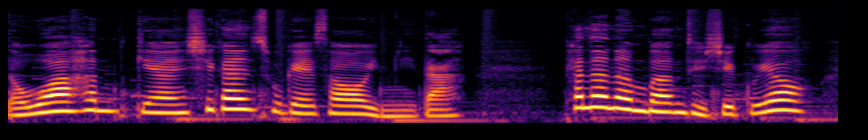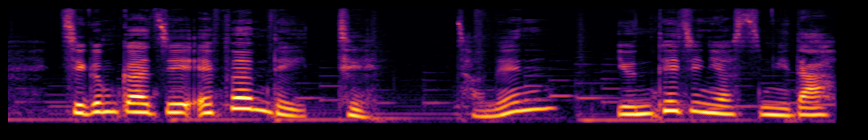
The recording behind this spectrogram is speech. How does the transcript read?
너와 함께한 시간 속에서입니다. 편안한 밤 되시고요. 지금까지 FM데이트. 저는 윤태진이었습니다.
